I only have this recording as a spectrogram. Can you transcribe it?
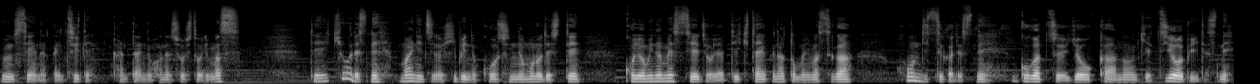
運勢なんかについて簡単にお話をしております。で、今日はですね、毎日の日々の更新のものでして、暦のメッセージをやっていきたいかなと思いますが、本日がですね、5月8日の月曜日ですね。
